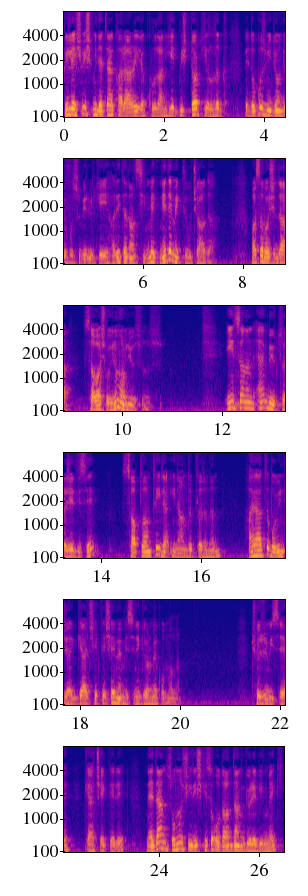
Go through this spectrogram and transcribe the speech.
Birleşmiş Milletler kararı ile kurulan 74 yıllık ve 9 milyon nüfusu bir ülkeyi haritadan silmek ne demekti bu çağda? Masa başında savaş oyunu mu oynuyorsunuz? İnsanın en büyük trajedisi saplantıyla inandıklarının hayatı boyunca gerçekleşememesini görmek olmalı. Çözüm ise gerçekleri neden sonuç ilişkisi odağından görebilmek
